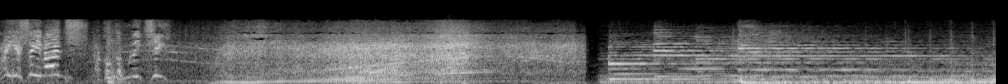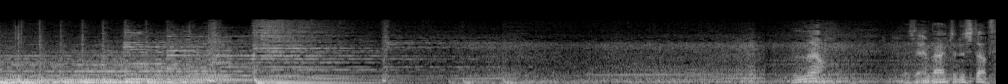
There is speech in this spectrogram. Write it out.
Rij je, Stevens! Daar komt de politie! Buiten de stad.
